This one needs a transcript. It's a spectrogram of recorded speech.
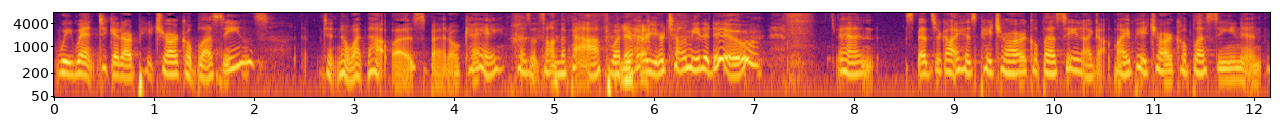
we went to get our patriarchal blessings. Didn't know what that was, but okay, because it's on the path, whatever Yeah. you're telling me to do. And Spencer got his patriarchal blessing. I got my patriarchal blessing and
